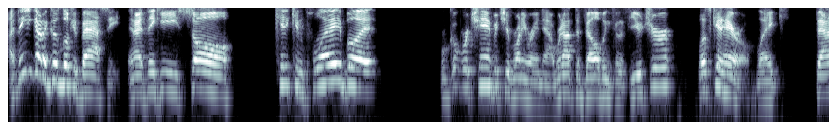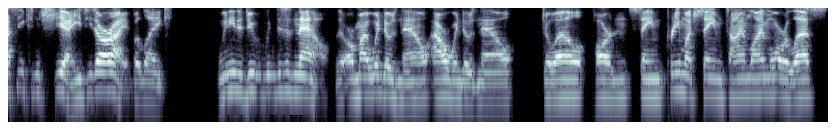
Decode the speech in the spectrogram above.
I think he got a good look at Bassey, and I think he saw kid can play, but we're we're championship running right now. We're not developing for the future. Let's get Harrell. Like Bassey can, yeah, he's he's all right, but like we need to do this is now. Are my windows now, our windows now. Joel Harden, same, pretty much same timeline, more or less.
